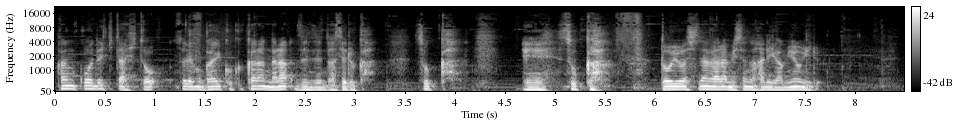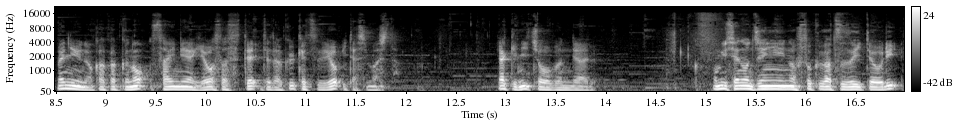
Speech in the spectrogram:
観光で来た人それも外国からなら全然出せるか。そっか。えー、そっか。動揺しながら店の張り紙を見る。メニューの価格の再値上げをさせていただく決意をいたしました。やけに長文である。お店の人員の不足が続いており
